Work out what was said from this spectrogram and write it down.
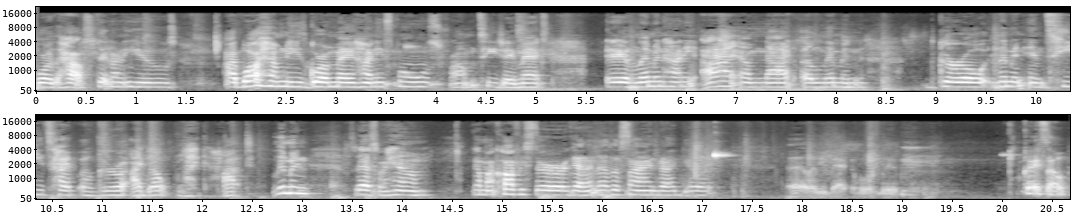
for the house they're going to use. I bought him these gourmet honey spoons from TJ Maxx. They're lemon honey. I am not a lemon girl, lemon and tea type of girl. I don't like hot lemon, so that's for him. Got my coffee stir. Got another sign that I got. Uh, let me back up a little bit. Okay, so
